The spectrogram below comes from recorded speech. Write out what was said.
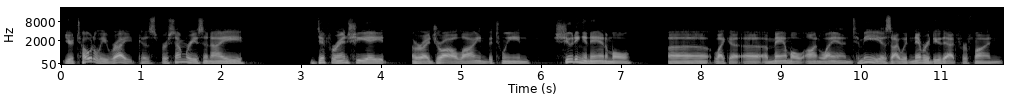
you're totally right. Because for some reason, I differentiate or I draw a line between shooting an animal, uh, like a, a, mammal on land, to me, is I would never do that for fun.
